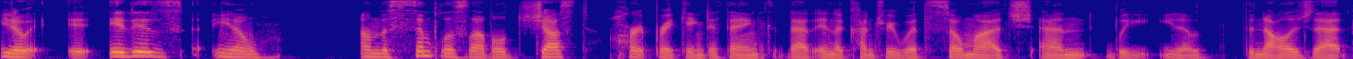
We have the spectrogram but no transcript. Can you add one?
you know, it, it is, you know, on the simplest level, just heartbreaking to think that in a country with so much, and we, you know, the knowledge that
